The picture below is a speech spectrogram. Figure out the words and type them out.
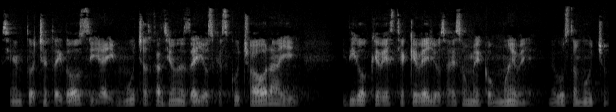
182 y hay muchas canciones de ellos que escucho ahora y, digo, qué bestia, qué bello, o sea, eso me conmueve, me gusta mucho.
